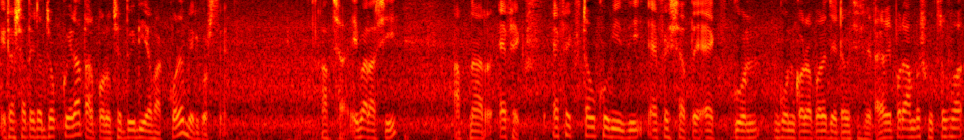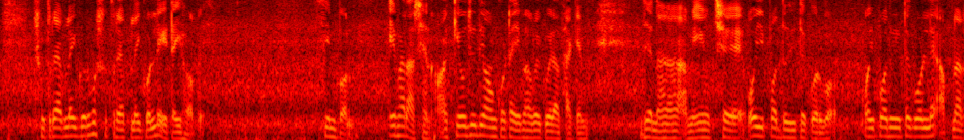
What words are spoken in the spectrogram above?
এটার সাথে এটা যোগ কইরা তারপর হচ্ছে দুই দিয়ে ভাগ করে বের করছে। আচ্ছা এবার আসি আপনার এফ এক্স এফ এক্সটাও খুব ইজি এফ এর সাথে এক্স গুণ গুণ করার পরে যেটা হয়েছে সেটা। এরপরে আমরা সূত্র সূত্র অ্যাপ্লাই করব। সূত্র অ্যাপ্লাই করলে এটাই হবে। সিম্পল এবার আসেন। কেউ যদি অঙ্কটা এভাবে করে থাকেন যে, না, আমি হচ্ছে ওই পদ্ধতিতে করব। ওই পদ্ধতিতে করলে আপনার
